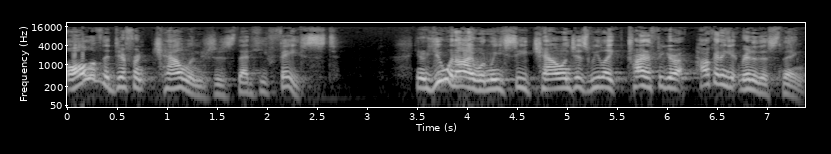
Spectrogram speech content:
all of the different challenges that he faced you know, you and I, when we see challenges, we like try to figure out how can I get rid of this thing?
